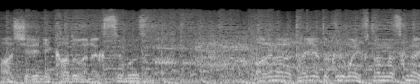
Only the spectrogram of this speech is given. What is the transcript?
走りに角がなくスムーズだあれならタイヤと車に負担が少ない。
